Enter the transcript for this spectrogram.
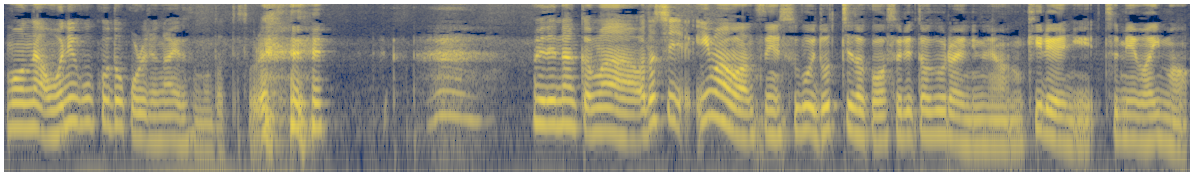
もうね、鬼ごっこどころじゃないですもん、だってそれ。それでなんかまあ、私、今はね、すごいどっちだか忘れたぐらいにね、あの、綺麗に爪は今、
